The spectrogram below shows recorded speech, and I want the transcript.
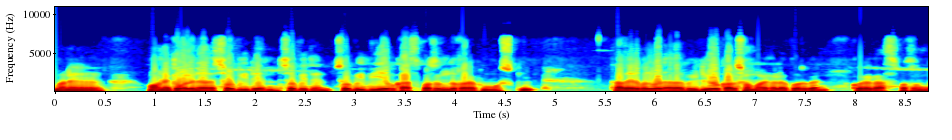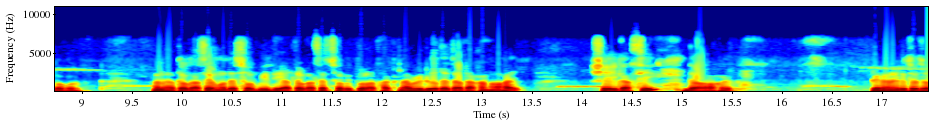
মানে অনেকে বলে, দাদা, ছবি দেন ছবি দেন। ছবি দিয়ে গাছ পছন্দ করা খুব মুশকিল। তাদের বলব, দাদা ভিডিও কল সময় হলে করবেন, করে গাছ পছন্দ করবেন। মানে এত গাছের মধ্যে ছবি দিয়ে এত গাছের ছবি তোলা থাকে না। ভিডিওতে যা দেখানো হয়, সেই গাছই দেওয়া হয়। এখানে কিছু আছে,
